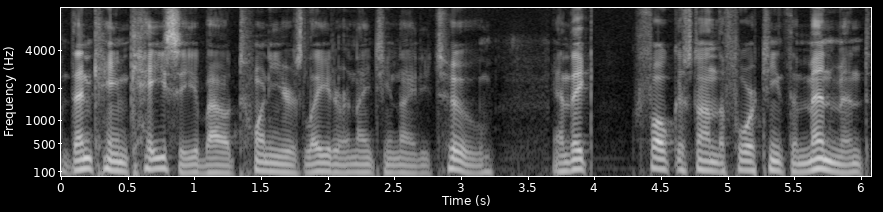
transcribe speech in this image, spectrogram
Then came Casey about 20 years later in 1992, and they focused on the 14th Amendment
